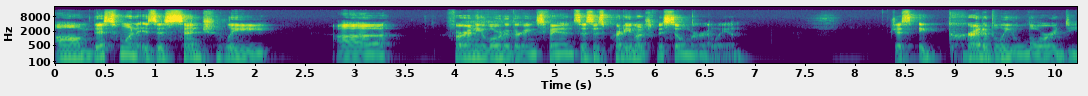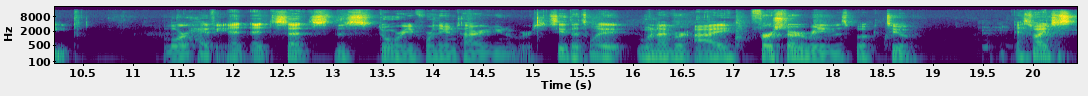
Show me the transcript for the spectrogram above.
Um, this one is essentially, uh, for any Lord of the Rings fans, this is pretty much the Silmarillion. Just incredibly lore deep, lore heavy. It, it sets the story for the entire universe. See, that's why whenever I first started reading this book too, that's why I just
